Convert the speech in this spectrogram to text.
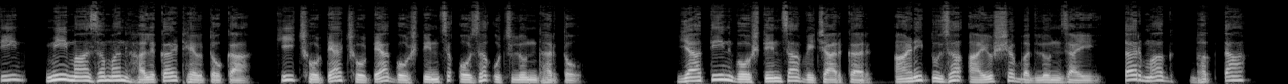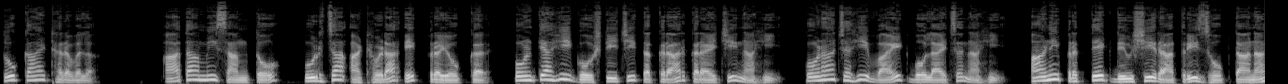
तीन मी माझं मन हलकं ठेवतो का? की छोट्या छोट्या गोष्टींचं ओझं उचलून धरतो. या तीन गोष्टींचा विचार कर आणि तुझं आयुष्य बदलून जाईल. तर मग भक्ता तू काय ठरवलं? आता मी सांगतो पुढचा आठवडा एक प्रयोग कर. कोणत्याही गोष्टीची तक्रार करायची नाही. कोणाच्याही वाईट बोलायचं नाही. आणि प्रत्येक दिवशी रात्री झोपताना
